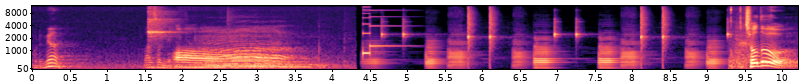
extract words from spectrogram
고르면 완성됩니다 어. 저도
